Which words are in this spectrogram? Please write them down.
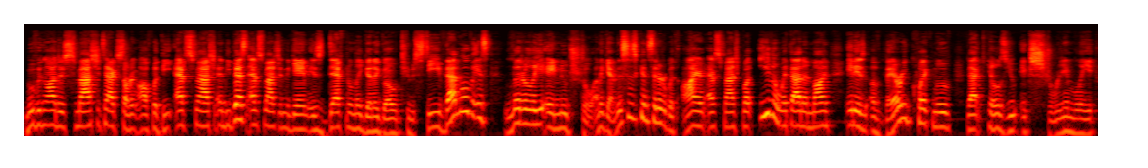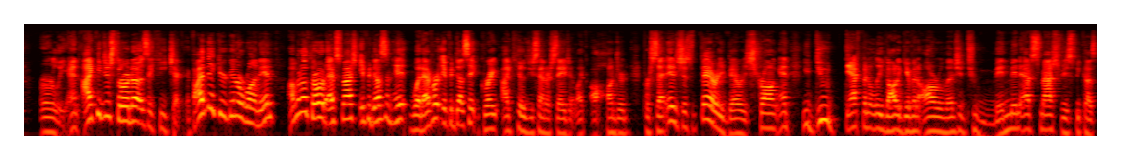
Moving on to Smash Attack, starting off with the F Smash, and the best F Smash in the game is definitely to go to Steve. That move is literally a neutral, and again, this is considered with Iron F Smash, but even with that in mind, it is a very quick move that kills you extremely early. And I could just throw it out as a heat check. If I think you're going to run in, I'm going to throw it F smash. If it doesn't hit, whatever. If it does hit, great. I killed you center stage at like 100%. It's just very, very strong. And you do definitely got to give an honorable mention to Min Min F smash just because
